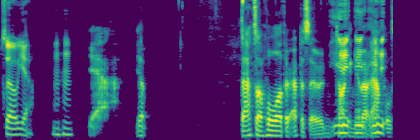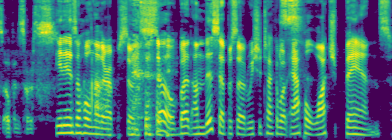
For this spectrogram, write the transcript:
So yeah. hmm Yeah. Yep. That's a whole other episode It- talking it- about it- Apple's open source. It is a whole nother episode. so, but on this episode, we should talk about Apple Watch bands.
